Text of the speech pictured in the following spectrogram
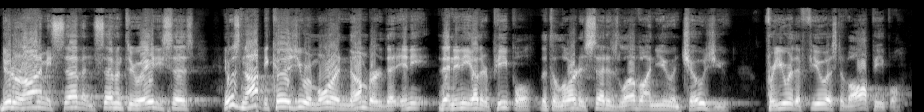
Deuteronomy 7, 7 through 8, he says, It was not because you were more in number than any, than any other people that the Lord has set his love on you and chose you for you are the fewest of all people.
